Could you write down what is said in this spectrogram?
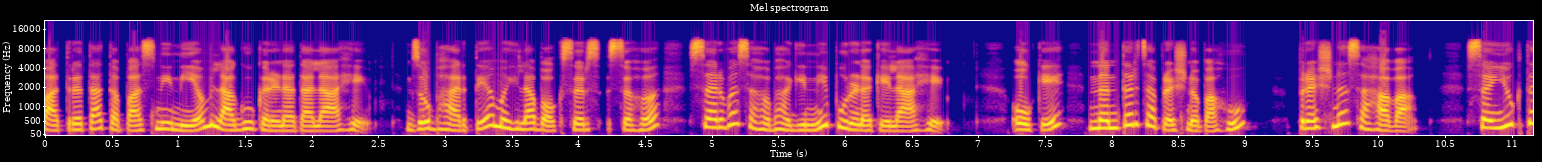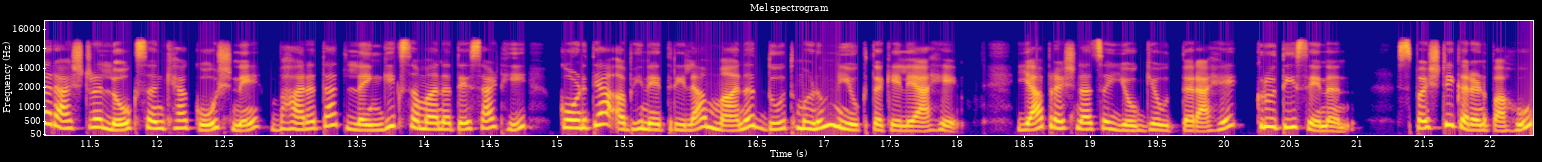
पात्रता तपासणी नियम लागू करण्यात आला आहे जो भारतीय महिला बॉक्सर्ससह सर्व सहभागींनी पूर्ण केला आहे. ओके नंतरचा प्रश्न पाहू. प्रश्न सहावा. संयुक्त राष्ट्र लोकसंख्या कोषने भारतात लैंगिक समानतेसाठी कोणत्या अभिनेत्रीला मानदूत म्हणून नियुक्त केले आहे? या प्रश्नाचं योग्य उत्तर आहे कृती सेनन. स्पष्टीकरण पाहू.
